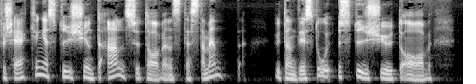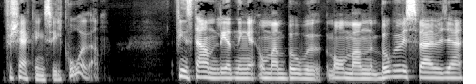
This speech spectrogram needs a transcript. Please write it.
Försäkringar styrs ju inte alls av ens testamente, utan det styrs ju av försäkringsvillkoren. Finns det anledning om man, bor, om man bor i Sverige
